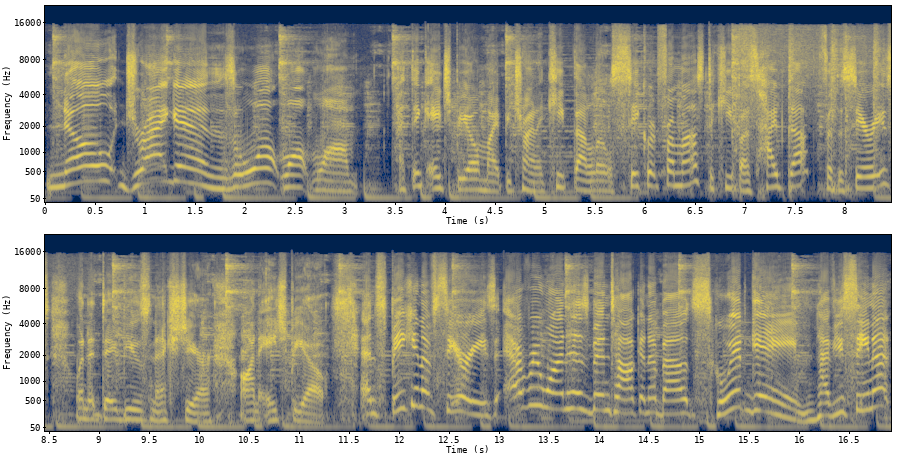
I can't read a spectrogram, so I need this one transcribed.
no dragons. Womp, womp, womp. I think HBO might be trying to keep that a little secret from us to keep us hyped up for the series when it debuts next year on HBO. And speaking of series, everyone has been talking about Squid Game. Have you seen it?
